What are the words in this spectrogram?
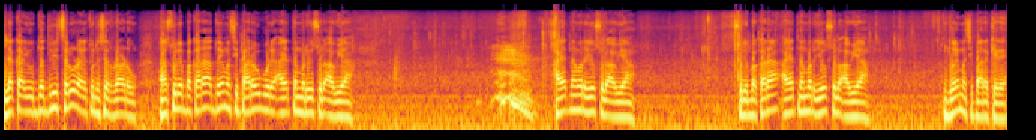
لکه یو د درې څلور آیتونه سره راړو سوره بقره دویمه سپاره وګوره آیت نمبر 100 اویا آیت نمبر 100 اویا سوره بقره آیت نمبر 100 اویا دویمه سپاره کې ده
